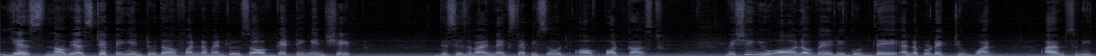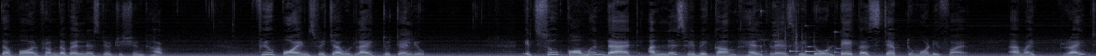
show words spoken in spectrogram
Yes, now we are stepping into the fundamentals of getting in shape. This is my next episode of podcast. Wishing you all a very good day and a productive one. I am Sunita Paul from the Wellness Nutrition Hub. Few points which I would like to tell you. It's so common that unless we become helpless, we don't take a step to modify. Am I right?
